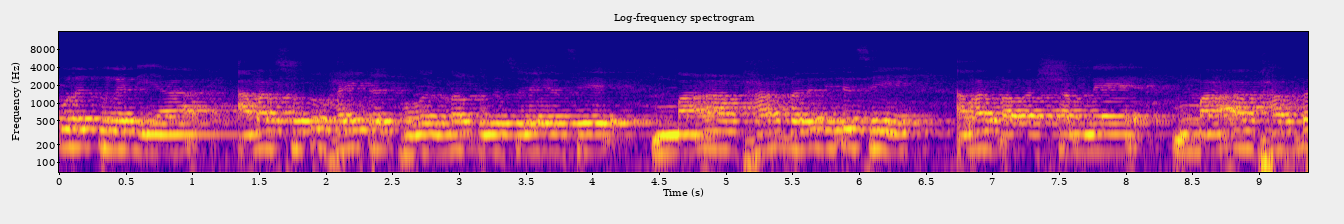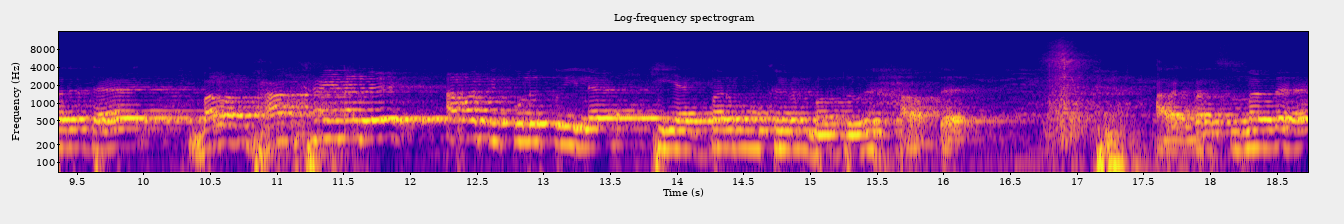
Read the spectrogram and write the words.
কোলে তুলে নিয়া আমার ছোট ভাইটা ঘুমের মাধ্যমে চলে গেছে। মা ভাত বেড়ে দিতেছে। আমার বাবার সামনে মা ভাত বেড়ে দেয়। বাবা ভাত খাই না রে, আমাকে কোলে তুইলে। হি একবার মুখের মধ্যে হাত দেয়। আরেকবার সুমা দেয়।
